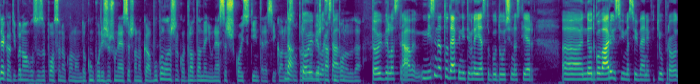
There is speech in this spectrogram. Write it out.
Rekao tipa na oglasu za posao, ono, da konkurišeš, uneseš ono kao, bukvalno ono kao drop down menu uneseš koji su ti interesi, kao na Da, osnovu to bi dobiješ bilo custom strava. ponudu, da. To bi bilo strava. Mislim da to definitivno jeste budućnost, jer uh, ne odgovaraju svima svi benefiti. Upravo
